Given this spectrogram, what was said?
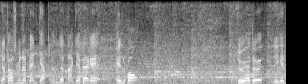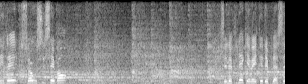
14 minutes 24. Le temps qui apparaît est le bon. 2 à 2, l'égalité. Ça aussi, c'est bon. C'est le filet qui avait été déplacé.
